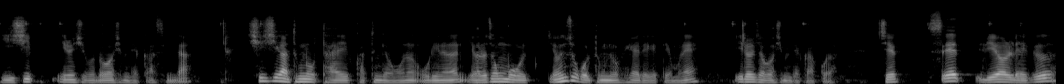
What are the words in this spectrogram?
20 이런 식으로 넣으시면 될 것 같습니다. 실시간 등록 타입 같은 경우는 우리는 여러 종목을 연속으로 등록해야 되기 때문에 1을 적으시면 될 것 같고요. 즉 set real leg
